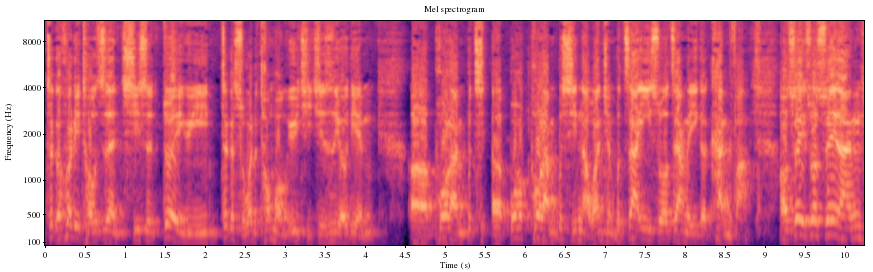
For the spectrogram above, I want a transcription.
这个汇率投资人，其实对于这个所谓的通膨预期，其实有点呃波澜不起，呃波波澜不兴啊，完全不在意说这样的一个看法哦。所以说虽然。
